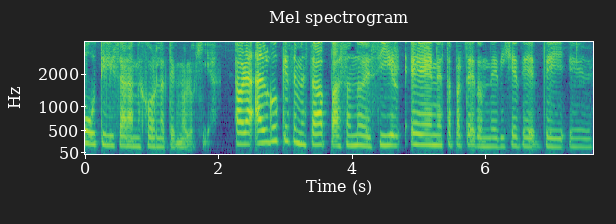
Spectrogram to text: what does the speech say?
utilizar a mejor la tecnología. Ahora, algo que se me estaba pasando decir en esta parte donde dije de, eh,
